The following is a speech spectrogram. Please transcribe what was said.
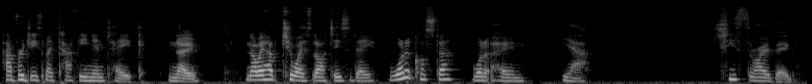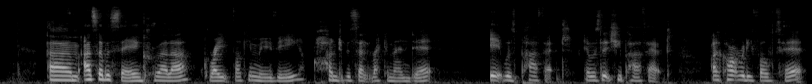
have reduced my caffeine intake. No. Now I have two iced lattes a day. One at Costa, one at home. Yeah. She's thriving. Um, as I was saying, Cruella, great fucking movie. 100% recommend it. It was perfect. It was literally perfect. I can't really fault it.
